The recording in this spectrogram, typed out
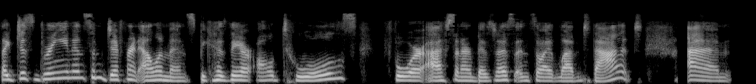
like just bringing in some different elements because they are all tools for us and our business. And so I loved that. Um,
